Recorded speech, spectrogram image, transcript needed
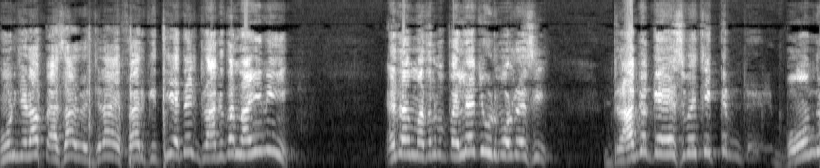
ਹੁਣ ਜਿਹੜਾ ਪੈਸਾ, ਜਿਹੜਾ ਐਫਆਰ ਕੀਤੀ, ਇਹਦੇ ਡਰੱਗ ਦਾ ਨਾਂ ਹੀ ਨਹੀਂ ਇਹਦਾ ਮਤਲਬ ਪਹਿਲੇ ਝੂਠ ਬੋਲ ਰਹੇ ਸੀ। ਡਰੱਗ ਕੇਸ ਵਿੱਚ ਇੱਕ ਬੋਂਦ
